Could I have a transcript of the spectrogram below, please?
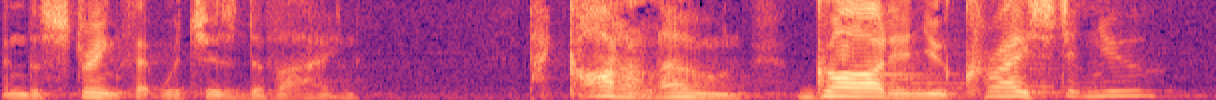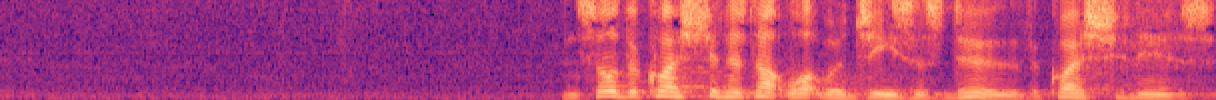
in the strength that which is divine. By God alone, God in you, Christ in you. And so the question is not what would Jesus do? The question is,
